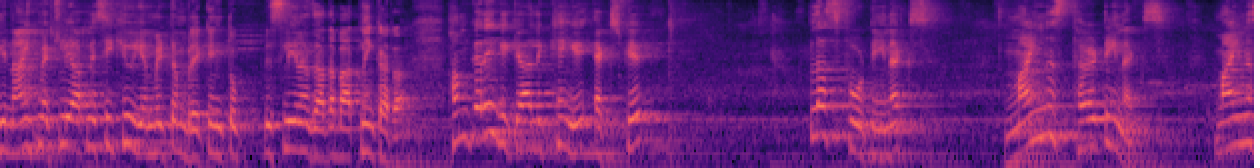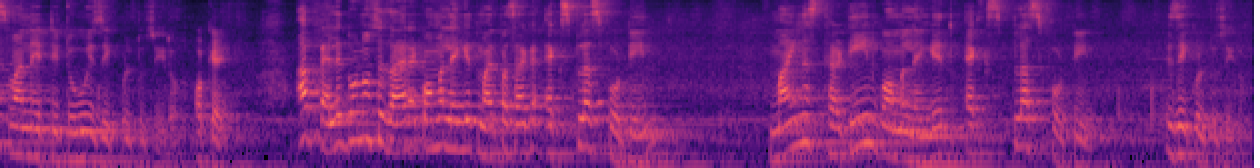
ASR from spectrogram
ये नाइन्थ में एक्चुअली आपने सीखी हुई है मिड टर्म ब्रेकिंग तो इसलिए मैं ज़्यादा बात नहीं कर रहा। हम करेंगे क्या? लिखेंगे एक्स के plus fourteen x minus thirteen x minus one eighty two is equal to zero okay अब पहले दोनों से ज़ाहिर है कॉमन लेंगे तो हमारे पास आएगा x plus fourteen minus thirteen common लेंगे तो x plus fourteen is equal to zero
